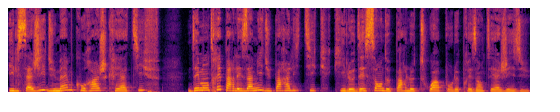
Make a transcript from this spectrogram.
Il s'agit du même courage créatif démontré par les amis du paralytique qui le descendent par le toit pour le présenter à Jésus.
